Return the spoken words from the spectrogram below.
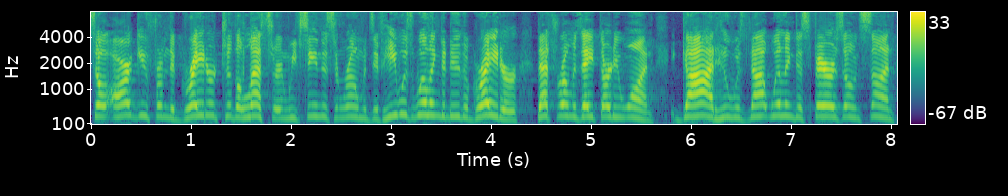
So argue from the greater to the lesser, and we've seen this in Romans. If he was willing to do the greater, that's Romans 8:31. God, who was not willing to spare his own son,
